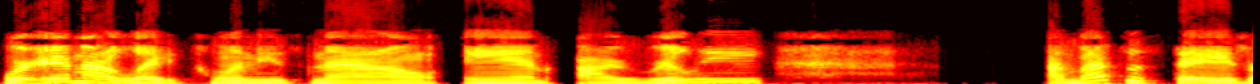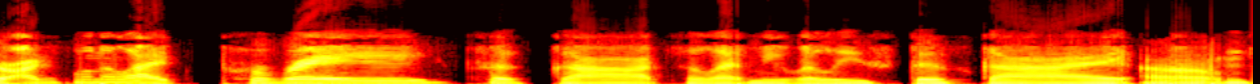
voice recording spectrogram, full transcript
We're in our late 20s now, and I really, I'm at the stage where I just want to like pray to God to let me release this guy. Um,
